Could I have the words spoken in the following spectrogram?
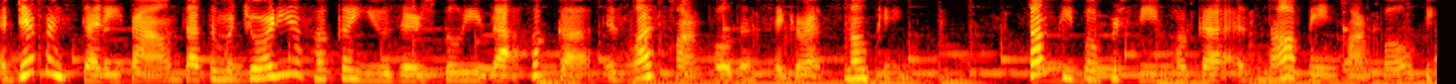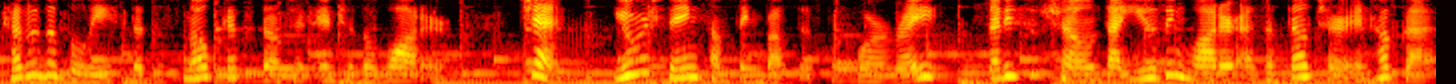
A different study found that the majority of hookah users believe that hookah is less harmful than cigarette smoking. Some people perceive hookah as not being harmful because of the belief that the smoke gets filtered into the water. Jen, you were saying something about this before, right? Studies have shown that using water as a filter in hookah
